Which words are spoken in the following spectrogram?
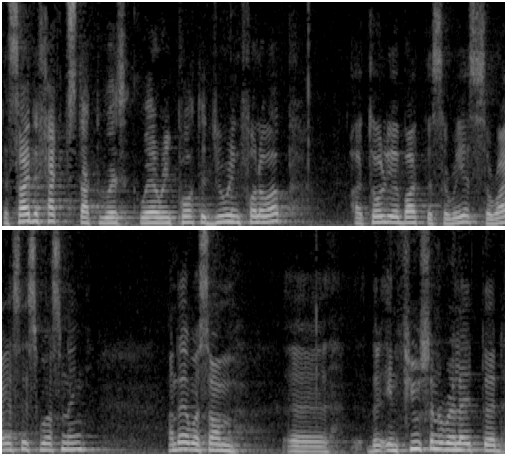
The side effects that was, were reported during follow-up, I told you about the psoriasis worsening, and there were some uh, the infusion-related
